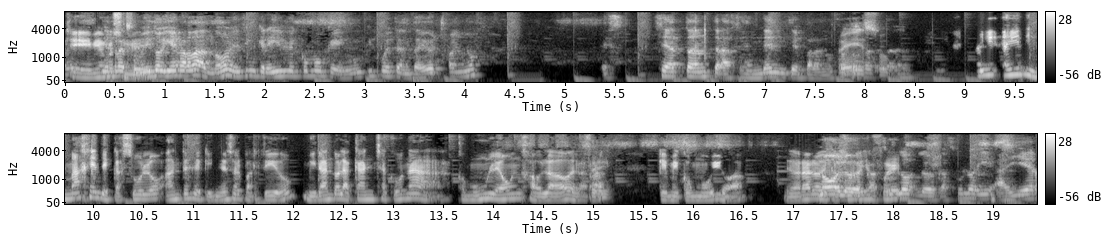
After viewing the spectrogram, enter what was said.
Sí, bien bien resumido. resumido y es verdad, ¿no? Es increíble como que un tipo de 38 años es- sea tan trascendente para nosotros. Eso. Hay, hay una imagen de Cazulo antes de que ingrese al partido, mirando la cancha con una, como un león enjaulado, de verdad, Sí. que me conmovió. ¿ah? De verdad, lo No, de lo Cazulo de fue. Lo de Cazulo ahí, ayer,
